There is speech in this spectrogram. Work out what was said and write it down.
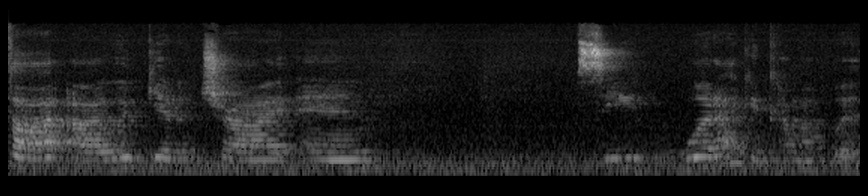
thought I would give it a try and see what I could come up with.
